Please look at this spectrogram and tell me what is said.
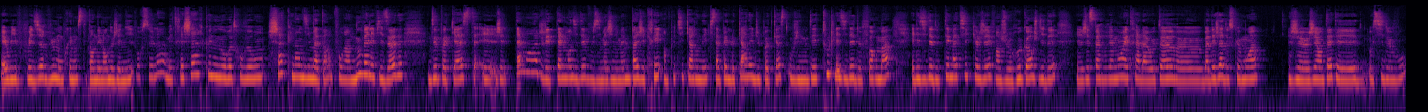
Et oui, vous pouvez dire, vu mon prénom, c'était un élan de génie. Pour cela, mes très chers, que nous nous retrouverons chaque lundi matin pour un nouvel épisode de podcast et j'ai tellement hâte, j'ai tellement d'idées, vous imaginez même pas. J'ai créé un petit carnet qui s'appelle le carnet du podcast où j'ai noté toutes les idées de format et les idées de thématiques que j'ai. Enfin, je regorge d'idées et j'espère vraiment être à la hauteur euh, bah déjà de ce que moi j'ai en tête et aussi de vous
